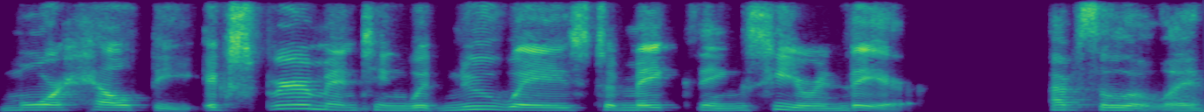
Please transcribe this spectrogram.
more healthy, experimenting with new ways to make things here and there. Absolutely.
